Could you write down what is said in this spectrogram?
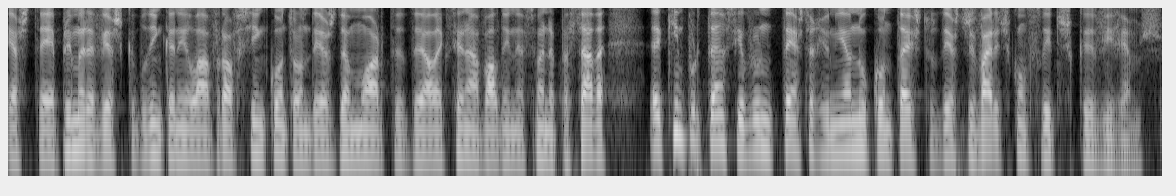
Esta é a primeira vez que Blinken e Lavrov se encontram desde a morte de Alexei Navalny na semana passada. Que importância, Bruno, tem esta reunião no contexto destes vários conflitos que vivemos?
